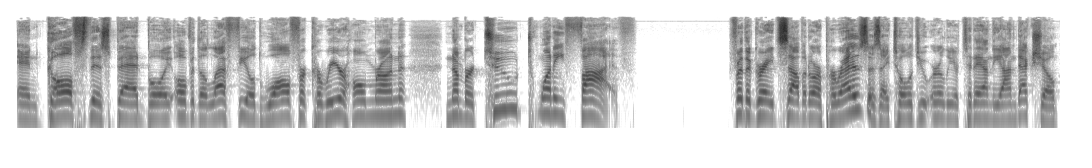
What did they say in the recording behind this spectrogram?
and golfs this bad boy over the left field wall for career home run number 225 for the great Salvador Perez. As I told you earlier today on the On Deck Show,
